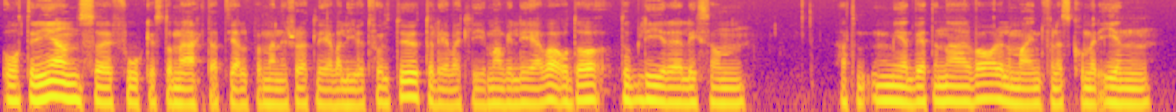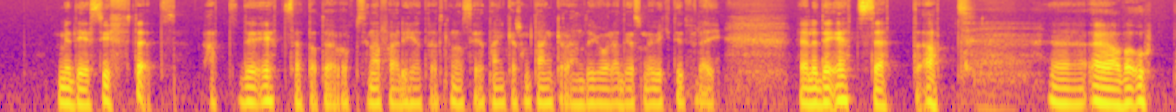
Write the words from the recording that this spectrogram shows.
återigen så är fokus då med ACT att hjälpa människor att leva livet fullt ut och leva ett liv man vill leva. Och då, då blir det liksom att medveten närvaro eller mindfulness kommer in med det syftet. Att det är ett sätt att öva upp sina färdigheter, att kunna se tankar som tankar och ändå göra det som är viktigt för dig. Eller det är ett sätt att eh, öva upp,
